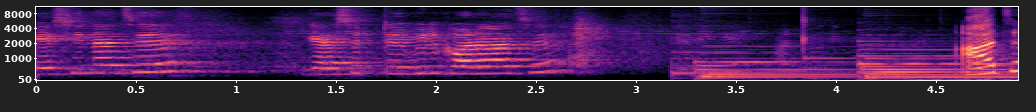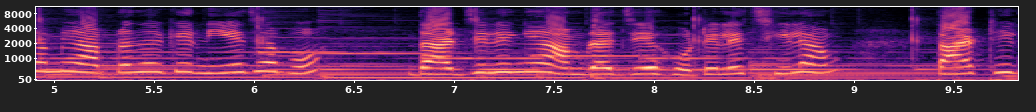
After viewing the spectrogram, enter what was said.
বেসিন আছে, গ্যাসের টেবিল করা আছে। আজ আমি আপনাদেরকে নিয়ে যাব। দার্জিলিংয়ে আমরা যে হোটেলে ছিলাম, তার ঠিক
